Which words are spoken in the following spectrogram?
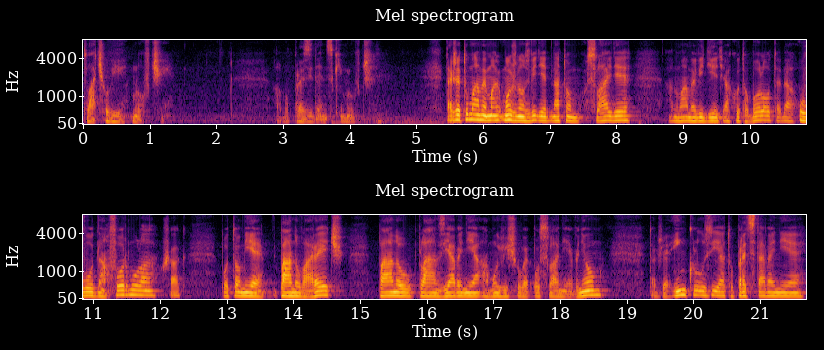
tlačový mluvčí alebo prezidentský mluvčí. Takže tu máme možnosť vidieť na tom slajde, máme vidieť, ako to bolo, teda úvodná formula však, potom je pánová reč, pánov plán zjavenia a Mojžišové poslanie v ňom, takže inklúzia, to predstavenie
